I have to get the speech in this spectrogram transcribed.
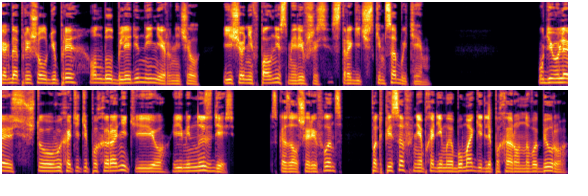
Когда пришел Дюпре, он был бледен и нервничал, еще не вполне смирившись с трагическим событием. «Удивляюсь, что вы хотите похоронить ее именно здесь», — сказал шериф Лэнс, подписав необходимые бумаги для похоронного бюро.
